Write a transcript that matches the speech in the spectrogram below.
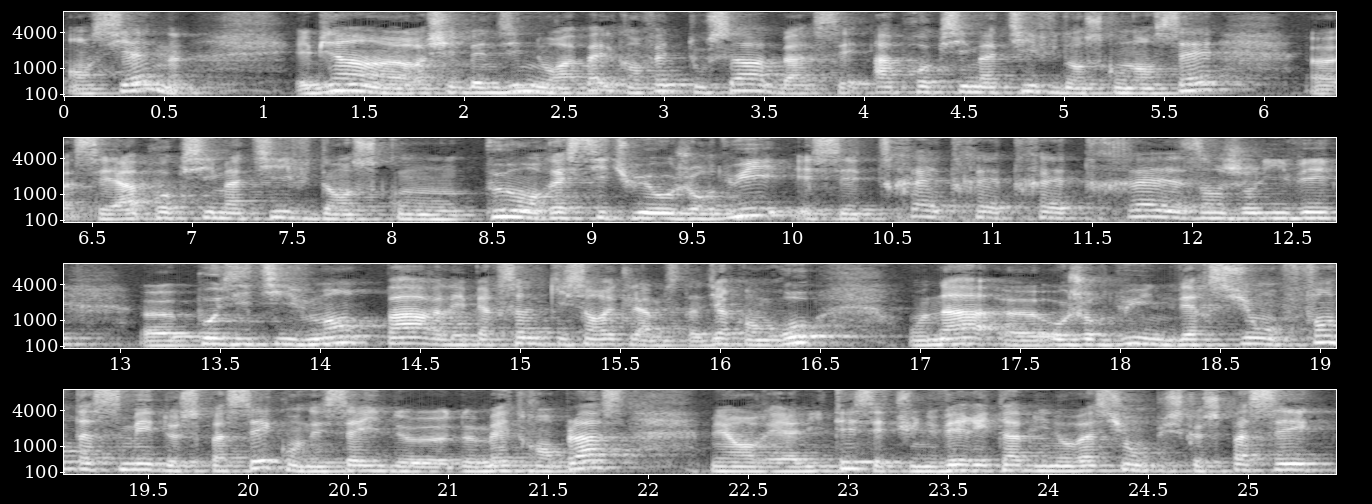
anciennes, eh bien, euh, Rachid Benzine nous rappelle qu'en fait tout ça, bah, c'est approximatif dans ce qu'on en sait, euh, c'est approximatif dans ce qu'on peut en restituer aujourd'hui, et c'est très très très très enjolivé euh, positivement par les personnes qui s'en réclament. C'est-à-dire qu'en gros, on a aujourd'hui une version fantasmée de ce passé qu'on essaye de, de mettre en place, mais en réalité c'est une véritable innovation, puisque ce passé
